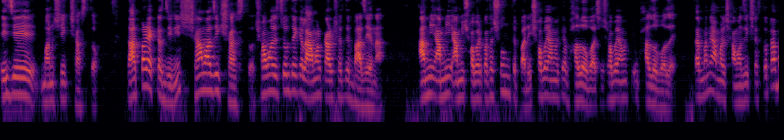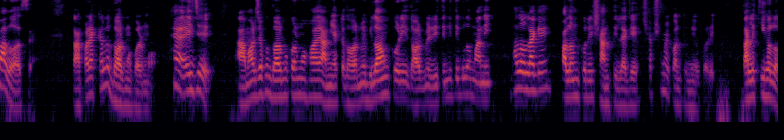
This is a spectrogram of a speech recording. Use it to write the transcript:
এই যে মানসিক স্বাস্থ্য। তারপরে একটা জিনিস, সামাজিক স্বাস্থ্য। সমাজে চলতে গেলে আমার কারোর সাথে বাজে না। আমি আমি আমি সবার কথা শুনতে পারি, সবাই আমাকে ভালোবাসে, সবাই আমাকে ভালো বলে। তার মানে আমার সামাজিক স্বাস্থ্যটা ভালো আছে। তারপর একটা হলো ধর্মকর্ম। হ্যাঁ এই যে আমার যখন ধর্মকর্ম হয়, আমি একটা ধর্মে বিলং করি, ধর্মের রীতিনীতিগুলো মানি। ভালো লাগে, পালন করি, শান্তি লাগে, সবসময় কন্টিনিউ করি। তাহলে কি হলো?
